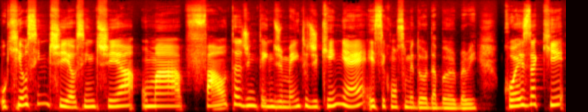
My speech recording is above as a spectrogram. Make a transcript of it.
o que eu sentia? Eu sentia uma falta de entendimento de quem é esse consumidor da Burberry. Coisa que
